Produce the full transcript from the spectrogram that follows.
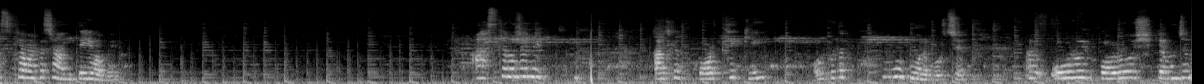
আজকে আমার কাছে আনতেই হবে। আজকে জানি কালকের পর থেকে ওর কথা খুব মনে পড়ছে। আর ওর ওই পরশ কেমন যেন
